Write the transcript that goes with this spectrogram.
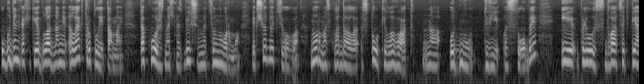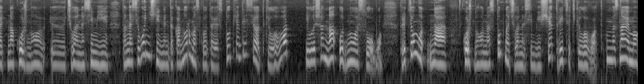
у будинках, які обладнані електроплитами, також значно збільшено цю норму. Якщо до цього норма складала 100 кВт на одну-дві особи, і плюс 25 на кожного е, члена сім'ї, то на сьогоднішній день така норма складає 150 кВт і лише на одну особу. При цьому на кожного наступного члена сім'ї ще 30 кВт. Ми знаємо,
